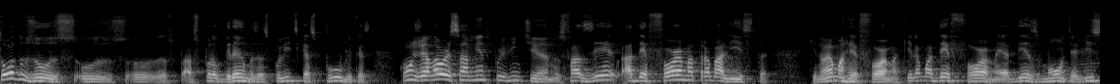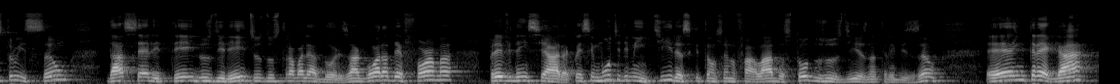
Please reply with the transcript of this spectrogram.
todos os, os, os, os, programas, as políticas públicas, congelar o orçamento por 20 anos, fazer a deforma trabalhista, que não é uma reforma, aquilo é uma deforma, é desmonte, é destruição da CLT e dos direitos dos trabalhadores. Agora a deforma previdenciária, com esse monte de mentiras que estão sendo faladas todos os dias na televisão, é entregar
